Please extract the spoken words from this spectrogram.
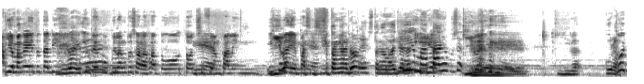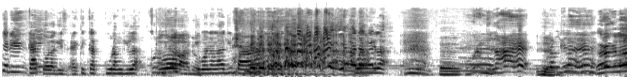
Iya makanya itu tadi itu yang gue bilang tuh salah satu tone shift yang paling gila ya pas di situ. setengah itu doang ya, setengah wajah. iya kan? matanya buset Gila. gila Kurang. gue jadi cut kalau lagi acting cut kurang gila. Kurang Waduh. Gimana lagi, Pak? kurang gila kurang gila eh kurang gila ya Orang gila.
